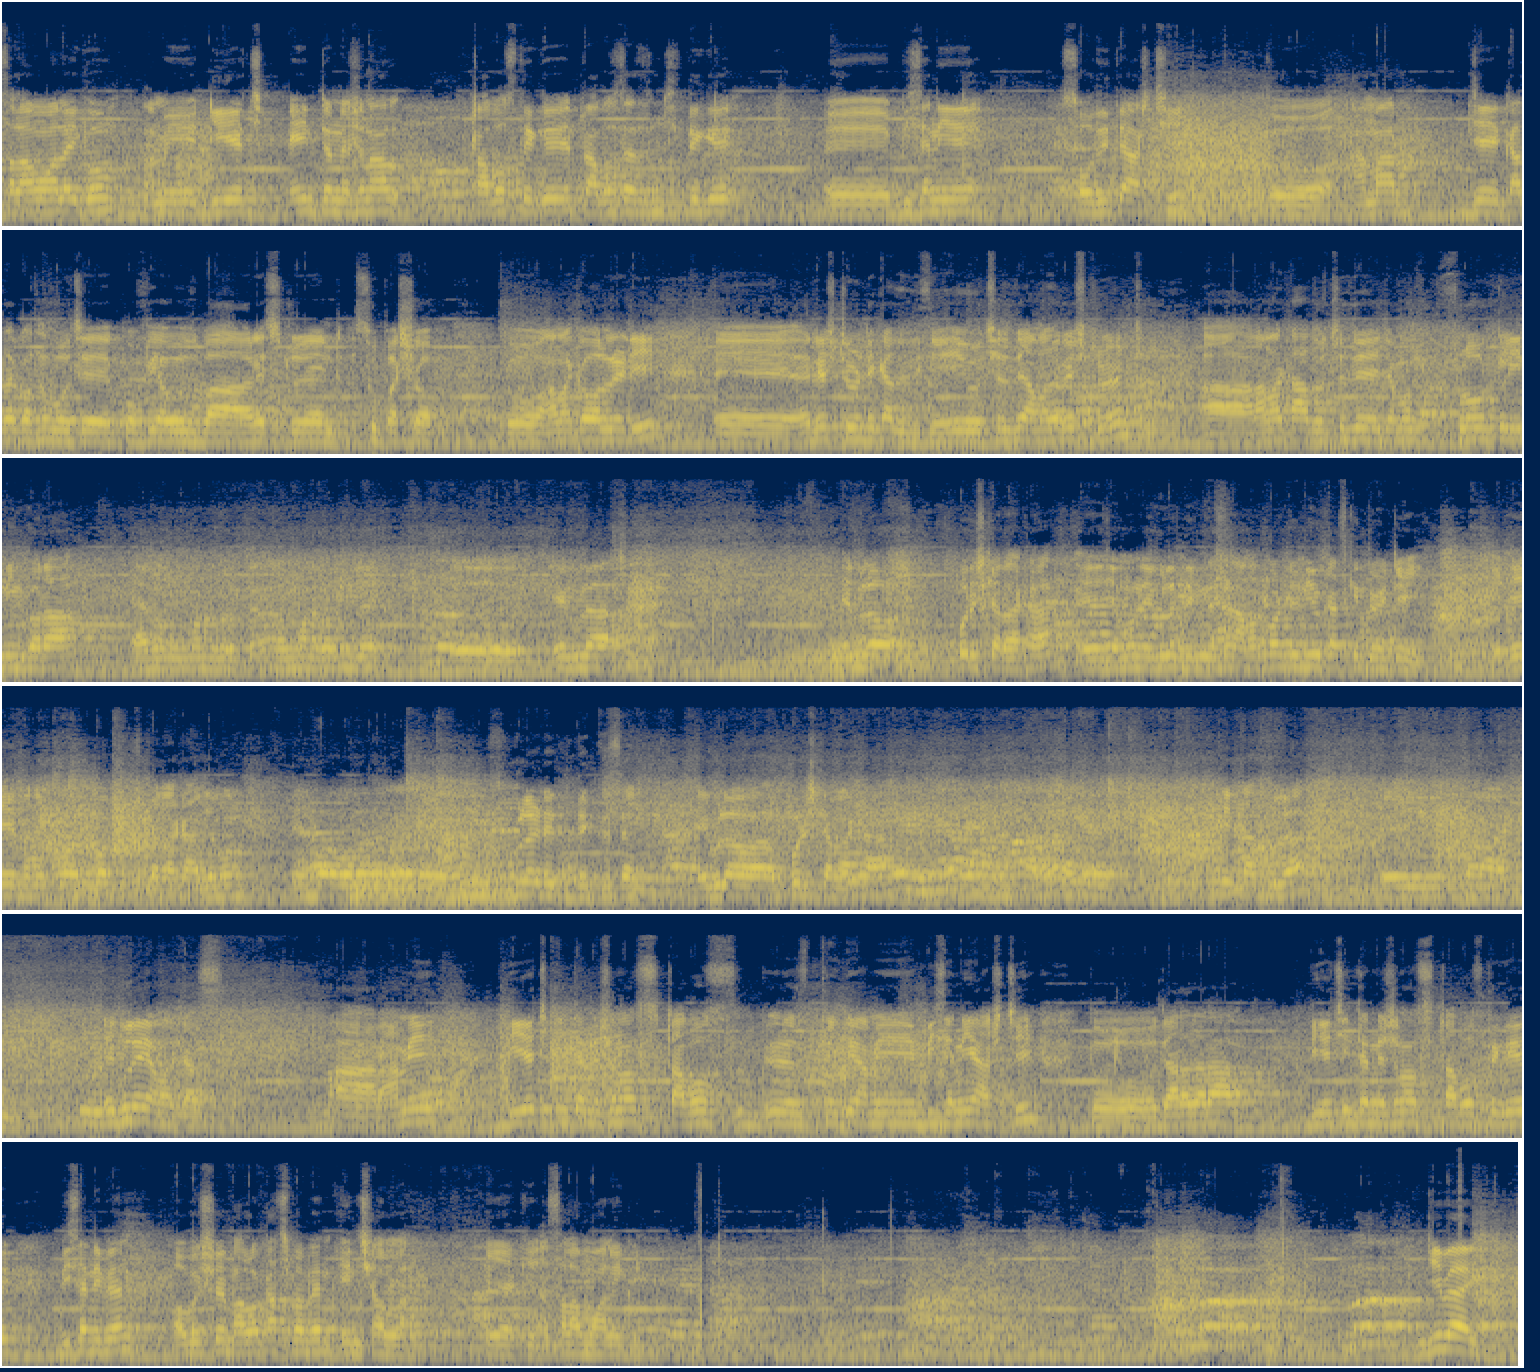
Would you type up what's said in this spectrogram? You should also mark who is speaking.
Speaker 1: আসসালামু আলাইকুম। আমি ডিএইচ ইন্টারন্যাশনাল ট্রাভেলস থেকে ট্রাভেলস এজেন্সি থেকে ভিসা নিয়ে সৌদিতে আসছি। তো আমার যে কাজের কথা বলছে কফি হাউস বা রেস্টুরেন্ট সুপার শপ তো আমাকে অলরেডি রেস্টুরেন্টে কাজে দিছে। এই হচ্ছে যে আমাদের রেস্টুরেন্ট আর আমার কাজ হচ্ছে যে যেমন ফ্লোর ক্লিনিং করা এবং মনে করতে মনে করেন যে এগুলা, এগুলো পরিষ্কার রাখা। এই যেমন এগুলো দেখতেছেন, আমার কন্টিনিউ কাজ কিন্তু এটাই। এটাই মানে পরিষ্কার রাখা। যেমন এই বড় বড় জিনিসগুলো দেখতেছেন, এগুলো পরিষ্কার রাখা। এবং তাদের সাথে এই কাজগুলা এই করা আর কি। এগুলোই আমার কাজ। আর আমি ডিএইচ ইন্টারন্যাশনাল স্টাফস থেকে আমি ভিসা নিয়ে আসছি। তো যারা যারা ডিএইচ ইন্টারন্যাশনাল স্টাফস থেকে ভিসা নেবেন, অবশ্যই ভালো কাজ পাবেন ইনশাল্লাহ এই আর কি, আসসালামু আলাইকুম। জি ভাই।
